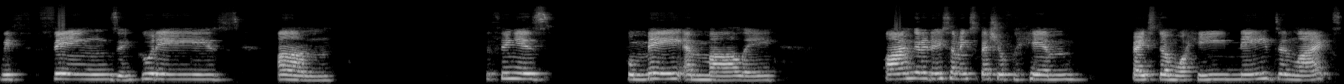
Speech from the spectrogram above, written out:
with things and goodies, um, the thing is, for me and Marley, I'm going to do something special for him based on what he needs and likes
